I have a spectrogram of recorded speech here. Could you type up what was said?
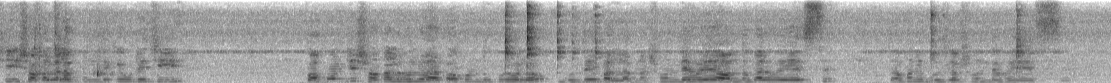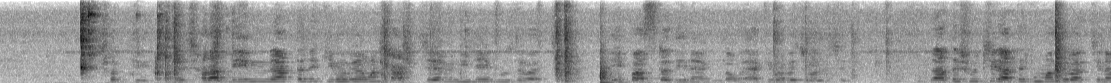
সেই সকালবেলা ঘুম থেকে উঠেছি। কখন যে সকাল হলো আর কখন দুপুর হলো বুঝতেই পারলাম না। সন্ধে হয়ে অন্ধকার হয়ে এসছে, তখনই বুঝলাম সন্ধে হয়ে এসছে। সত্যি মানে সারা দিন রাতটা যে কীভাবে আমার কাটছে আমি নিজেই বুঝতে পারছি না। এই পাঁচটা দিন একদম একইভাবে চলছে। রাতে শুচ্ছি, রাতে ঘুমাতে পারছি না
